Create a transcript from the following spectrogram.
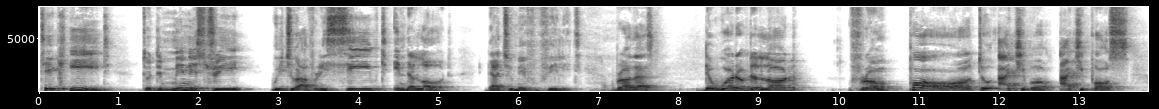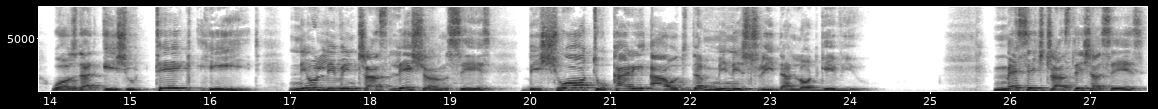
take heed to the ministry which you have received in the Lord, that you may fulfill it. Brothers, the word of the Lord from Paul to Archibald, was that he should take heed. New Living Translation says, be sure to carry out the ministry the Lord gave you. Message translation says,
